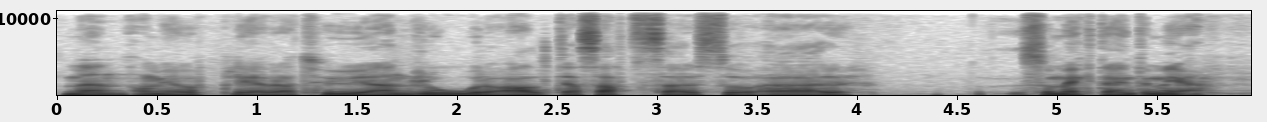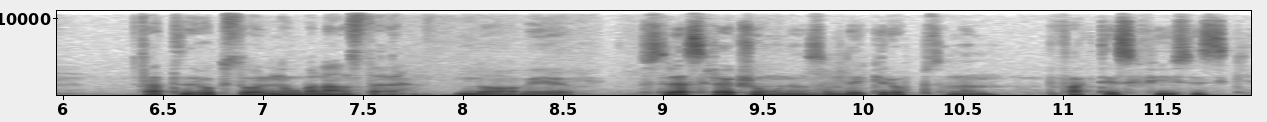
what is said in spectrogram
Men om jag upplever att hur jag än ror och allt jag satsar så, är, så mäktar jag inte med. Att det uppstår en obalans där. Då har vi stressreaktionen som dyker upp som en faktisk fysisk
